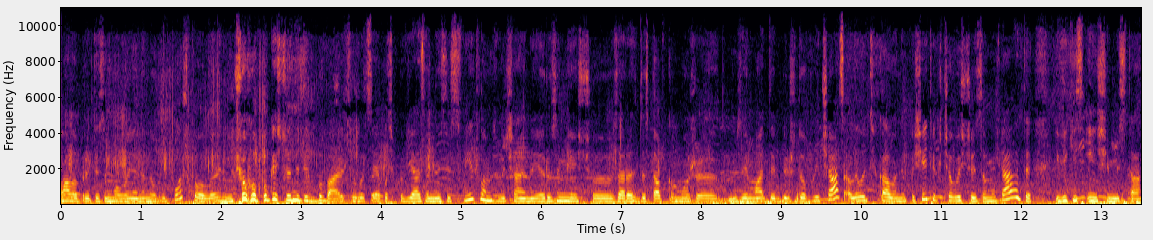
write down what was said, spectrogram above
Мало прийти замовлення на нову пошту, але нічого поки що не відбувається. Це якось пов'язане зі світлом. Звичайно, я розумію, що зараз доставка може займати більш довгий час, але от цікаво, напишіть, якщо ви щось замовляєте і в якісь інші міста,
